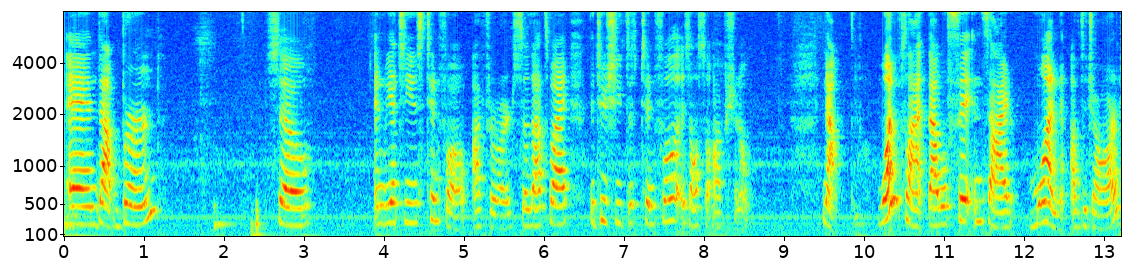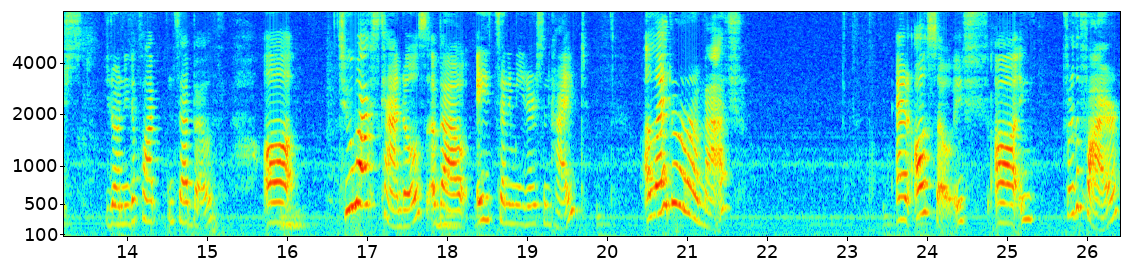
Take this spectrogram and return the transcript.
and that burned. So, and we had to use tinfoil afterwards. So that's why the two sheets of tinfoil is also optional. Now, one plant that will fit inside one of the jars. You don't need a plant inside both. Uh, two wax candles about 8 centimeters in height. A lighter or a match and also, if uh, in, for the fire,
